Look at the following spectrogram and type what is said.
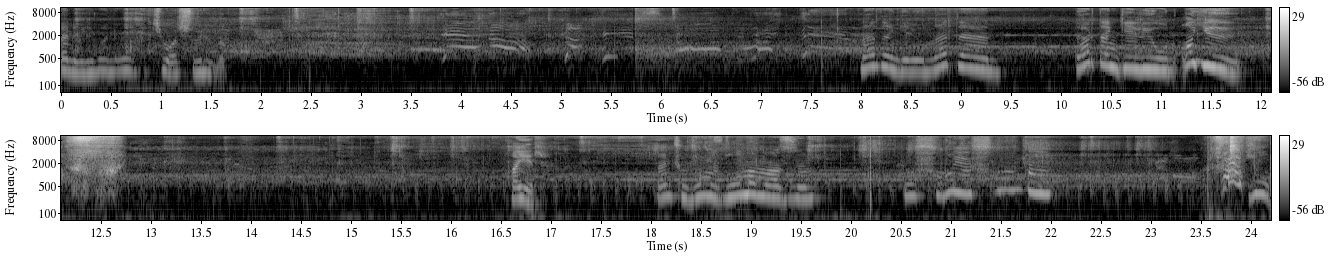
Ben de bileyim annem kim açtı bilmiyorum. Nereden geliyorsun? Nereden? Nereden geliyorsun? Ayı. Hayır. Ben çocuğum hızlı olmam lazım. Ya şuraya şuraya. Yok.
